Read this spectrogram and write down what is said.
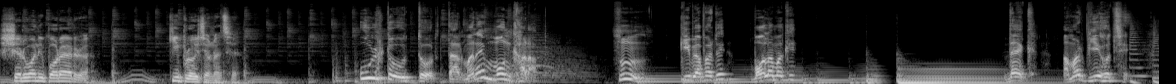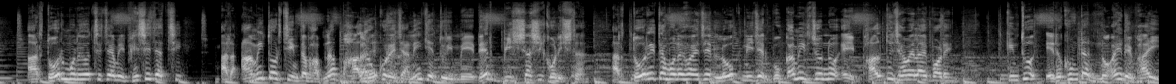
শেরওয়ানি পরার কি প্রয়োজন আছে? উল্টো উত্তর তার মানে মন খারাপ। হুম কি ব্যাপারে? বল আমাকে। দেখ আমার বিয়ে হচ্ছে আর তোর মনে হচ্ছে যে আমি ফেসে যাচ্ছি। আর আমি তোর চিন্তা ভাবনা ভালো করে জানি যে তুই মেয়েদের বিশ্বাসই করিস না। আর তোর এটা মনে হয় যে লোক নিজের বোকামির জন্য এই ফালতু ঝামেলায় পড়ে। কিন্তু এরকমটা নয় রে ভাই।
